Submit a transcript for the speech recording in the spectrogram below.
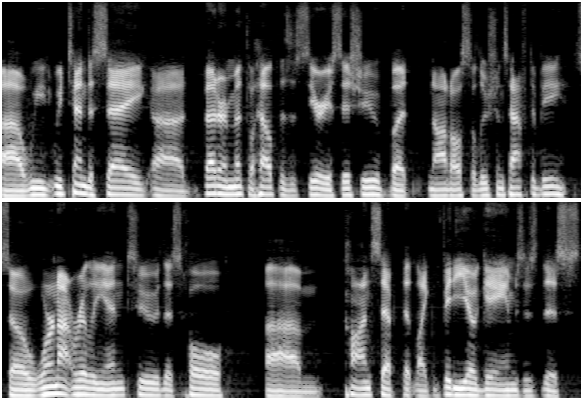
uh, we we tend to say uh, veteran mental health is a serious issue, but not all solutions have to be. So we're not really into this whole um, concept that like video games is this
